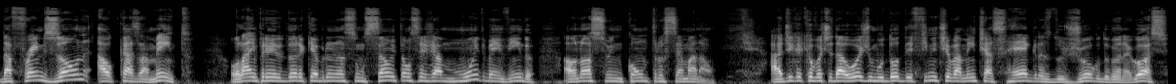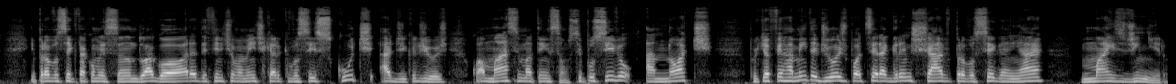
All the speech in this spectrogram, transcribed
Da friend zone ao casamento. Olá, empreendedora, aqui é Bruno Assunção, então seja muito bem-vindo ao nosso encontro semanal. A dica que eu vou te dar hoje mudou definitivamente as regras do jogo do meu negócio. E para você que está começando agora, definitivamente quero que você escute a dica de hoje com a máxima atenção. Se possível, anote, porque a ferramenta de hoje pode ser a grande chave para você ganhar mais dinheiro.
